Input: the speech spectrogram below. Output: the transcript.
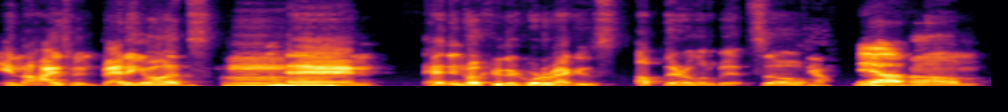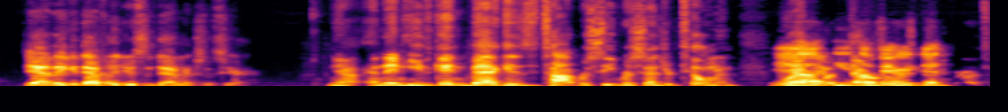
in the Heisman betting odds, mm-hmm. and Hendon Hooker, their quarterback, is up there a little bit. So yeah, yeah, um, yeah, they could definitely do some damage this year. Yeah, and then he's getting back his top receiver, Cedric Tillman. Yeah, he's a very good. Yards.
